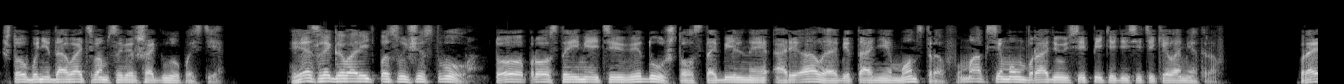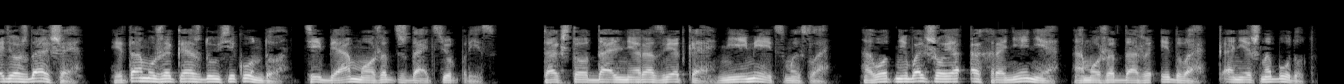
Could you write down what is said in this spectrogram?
чтобы не давать вам совершать глупости. Если говорить по существу, то просто имейте в виду, что стабильные ареалы обитания монстров максимум в радиусе 50 километров. Пройдешь дальше, и там уже каждую секунду тебя может ждать сюрприз. Так что дальняя разведка не имеет смысла, а вот небольшое охранение, а может даже и два, конечно будут.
